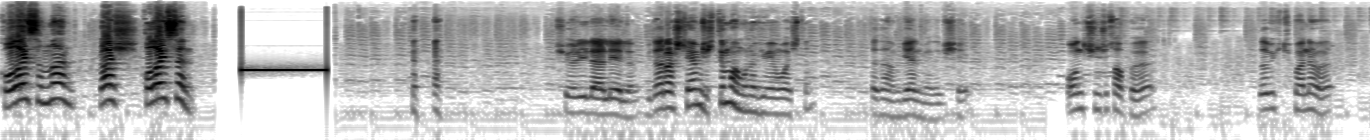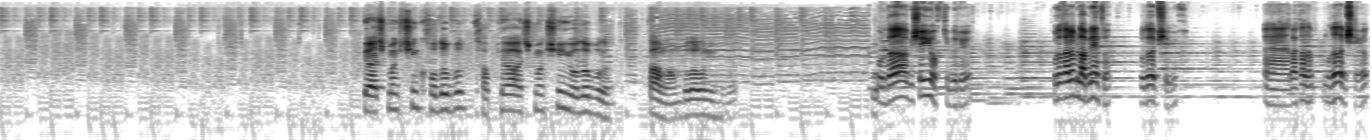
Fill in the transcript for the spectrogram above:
Kolaysın lan. Rush. Kolaysın. Şöyle ilerleyelim. Bir daha rush gelmeyecek değil mi amına koyayım en başta? Ya tamam gelmedi bir şey. 13. kapı. Burada bir kütüphane var. Kapıyı açmak için kolu bul, kapıyı açmak için yolu bulun. Tamam bulalım yolu. Burada bir şey yok gibi. Burada galiba labirent o. Burada da bir şey yok. Ee, bakalım. Burada da bir şey yok.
